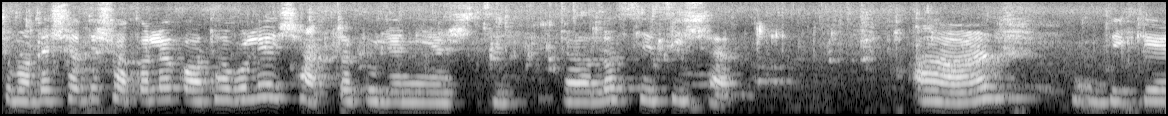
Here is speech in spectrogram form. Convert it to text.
তোমাদের সাথে সকালে কথা বলে শাকটা তুলে নিয়ে আসছি। এটা হলো সিসি শাক। আর এদিকে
